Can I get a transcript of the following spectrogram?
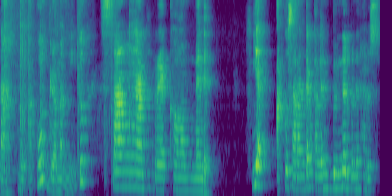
Nah, buat aku drama ini itu sangat recommended. Ya, aku sarankan kalian bener-bener harus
